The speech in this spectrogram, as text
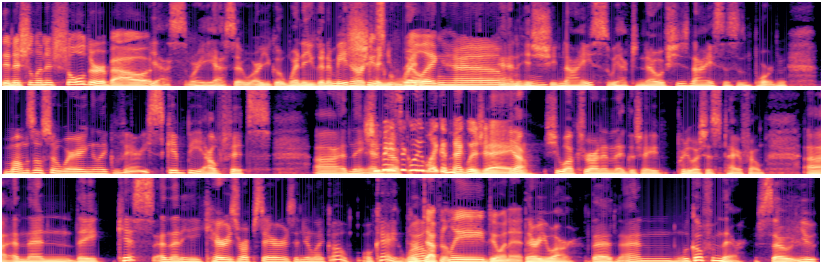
the initial in his shoulder about. yes, where he has to. Are you go? When are you going to meet her? She's Can you, when- grilling him. And is she nice? We have to know if she's nice. This is important. Mom's also wearing like very skimpy outfits, uh, and they she end up basically in like a negligee. Yeah, she walks around in a negligee pretty much this entire film, uh, and then they kiss, and then he carries her upstairs, and you're like, oh, okay, They're definitely doing it. there you are. Then and we'll go from there. So you,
